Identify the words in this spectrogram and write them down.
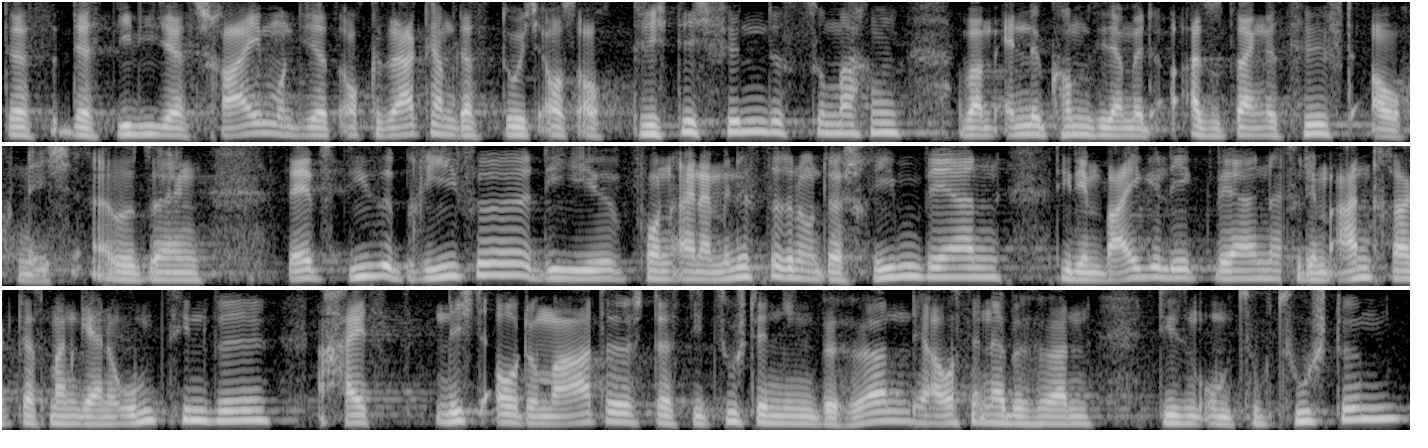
dass, dass die, die das schreiben und die das auch gesagt haben, das durchaus auch richtig finden, das zu machen. Aber am Ende kommen sie damit, also sozusagen, es hilft auch nicht. Also sozusagen, selbst diese Briefe, die von einer Ministerin unterschrieben werden, die dem beigelegt werden zu dem Antrag, dass man gerne umziehen will, heißt nicht automatisch, dass die zuständigen Behörden, der Ausländerbehörden, diesem Umzug zustimmen.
